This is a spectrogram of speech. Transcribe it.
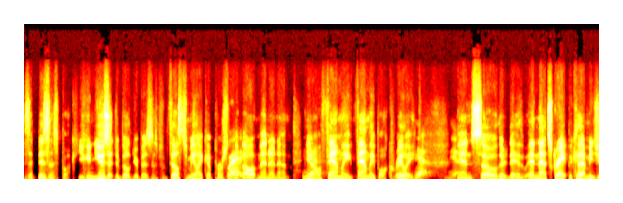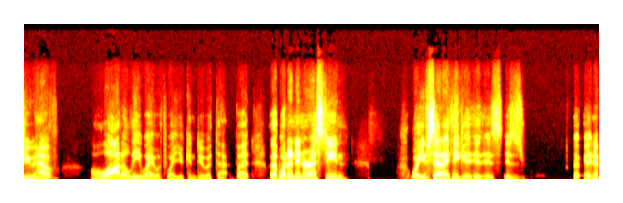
as a business book. You can use it to build your business, but feels to me like a personal right. development and a you yes. know family family book, really. Yeah. yes. And so there, and that's great because that means you have a lot of leeway with what you can do with that. But but what an interesting what you've said, I think is is, uh, is it,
